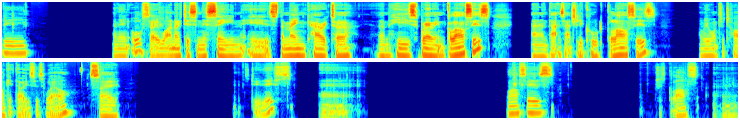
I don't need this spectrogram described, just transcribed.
and then also what I notice in this scene is the main character, um, he's wearing glasses and that is actually called glasses and we want to target those as well. So let's do this. Uh, glasses, just glass and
